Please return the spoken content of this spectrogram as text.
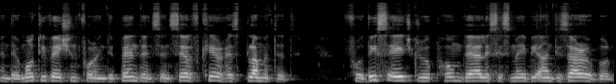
and their motivation for independence and self care has plummeted. For this age group, home dialysis may be undesirable,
